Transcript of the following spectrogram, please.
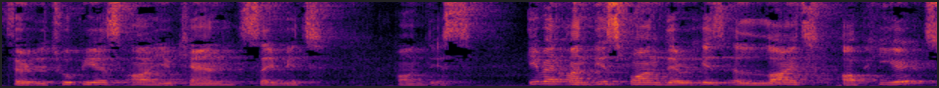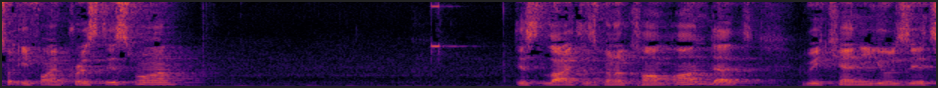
32 PSI, you can save it on this. Even on this one, there is a light up here. So if I press this one, this light is gonna come on that we can use it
